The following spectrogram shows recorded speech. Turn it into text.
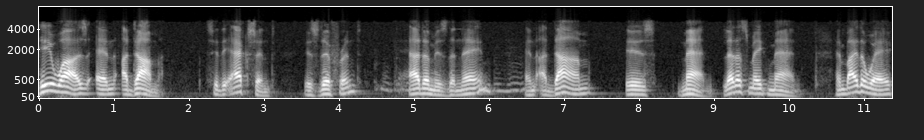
he was an Adam. See, the accent is different. Okay. Adam is the name, Mhm. and Adam is man. Let us make man. And by the way,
